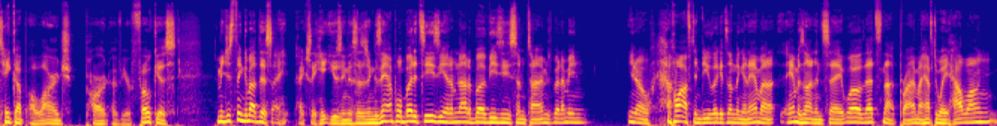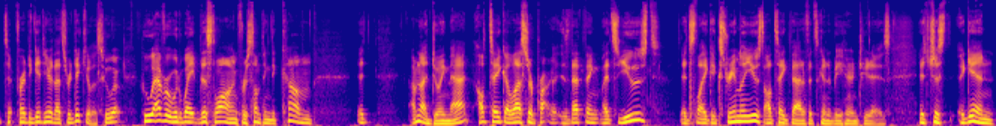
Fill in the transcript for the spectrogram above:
take up a large part of your focus i mean just think about this i actually hate using this as an example but it's easy and i'm not above easy sometimes but i mean you know, how often do you look at something on Amazon and say, "Well, that's not Prime. I have to wait how long to, for it to get here? That's ridiculous. Who, whoever would wait this long for something to come? It, I'm not doing that. I'll take a lesser. Pro- is that thing that's used? It's like extremely used. I'll take that if it's going to be here in two days. It's just again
